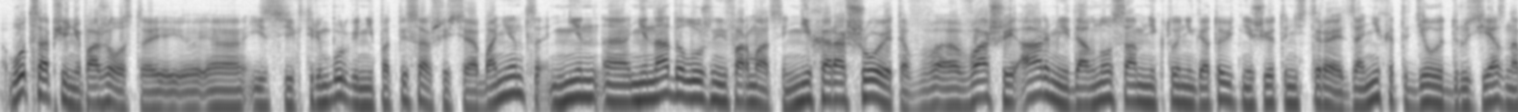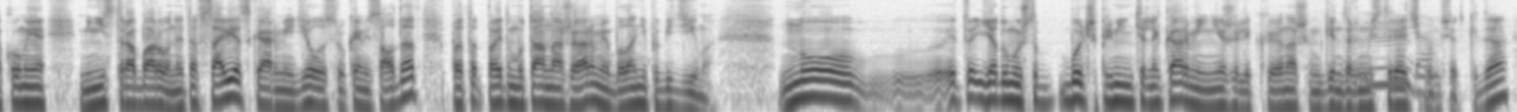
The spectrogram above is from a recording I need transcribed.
Вот сообщение, пожалуйста, э, из Екатеринбурга, не подписавшийся абонент. Не, э, не надо ложной информации. Нехорошо это. В вашей армии давно сам никто не готовит, не шьет и не стирает. За них это делают друзья, знакомые министра обороны. Это в советской армии делалось руками солдат, поэтому та наша армия была непобедима. Но это, я думаю, что больше применительно к армии, нежели к нашим гендерным стереотипам да. все-таки, да?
